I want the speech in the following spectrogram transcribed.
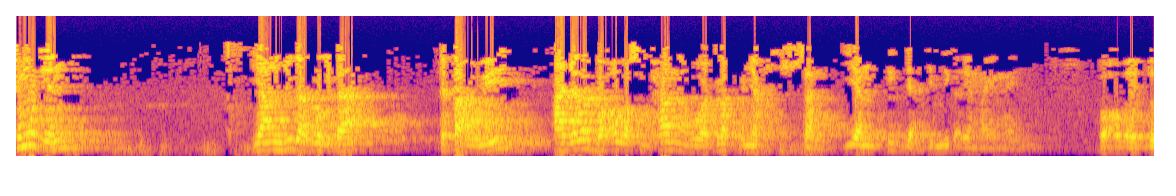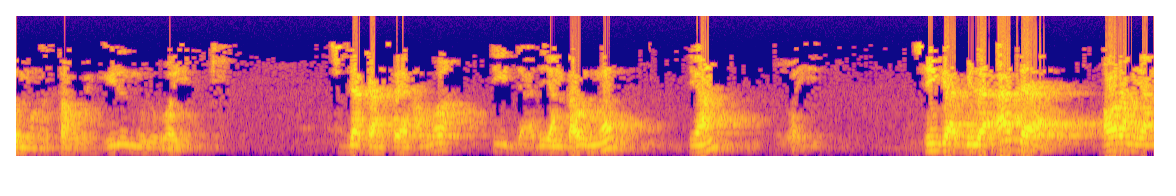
Kemudian yang juga perlu kita ketahui adalah bahwa Allah Subhanahu wa taala punya khususan yang tidak dimiliki yang lain-lain. Bahwa Allah itu mengetahui ilmu ghaib. Sedangkan selain Allah tidak ada yang tahu ilmu yang ghaib. Sehingga bila ada orang yang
